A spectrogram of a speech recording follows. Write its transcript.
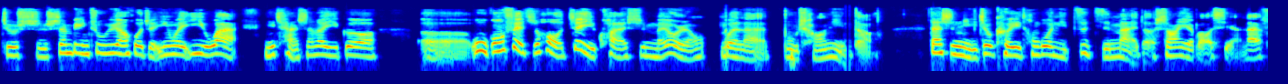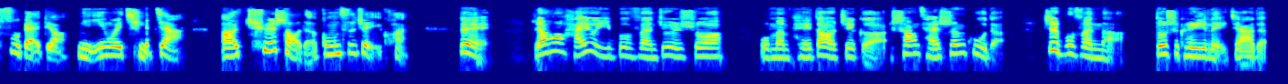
就是生病住院或者因为意外，你产生了一个。呃，误工费之后这一块是没有人会来补偿你的，但是你就可以通过你自己买的商业保险来覆盖掉你因为请假而缺少的工资这一块。对，然后还有一部分就是说我们赔到这个伤残身故的这部分呢，都是可以累加的。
